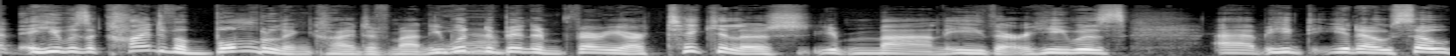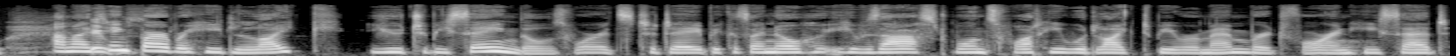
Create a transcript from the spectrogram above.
and he was a kind of a bumbling kind of man. He wouldn't have been a very articulate man either. He was, um, he, you know, so. And I think, was- Barbara, he'd like you to be saying those words today because I know he was asked once what he would like to be remembered for, and he said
